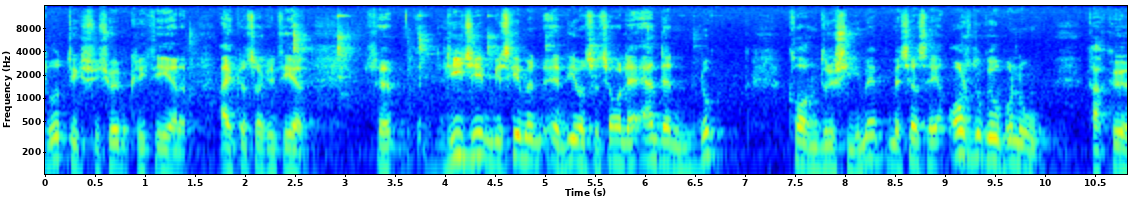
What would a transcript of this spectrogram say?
duhet t'i shiqojmë kriteret, a i plotëson kriteret. Se ligji mbi skemën e ndihmës sociale ende nuk ka ndryshime, meqenëse është duke u punu kah ky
